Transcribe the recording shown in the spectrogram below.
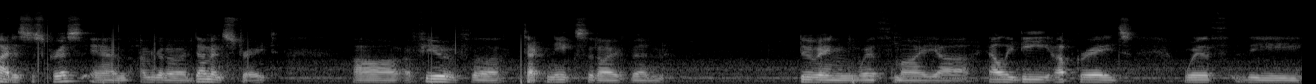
Hi, this is Chris and I'm going to demonstrate uh, a few of the techniques that I've been doing with my uh, LED upgrades with the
